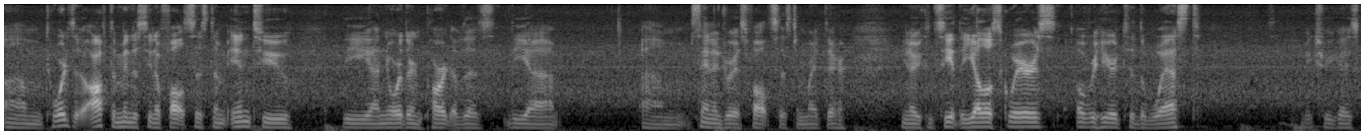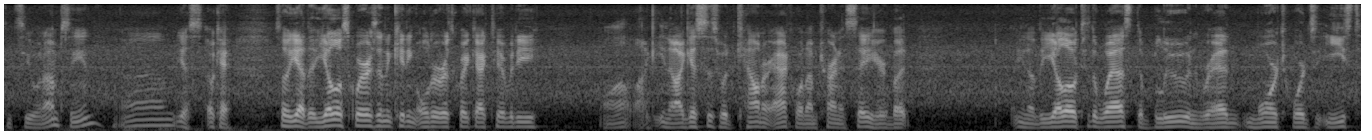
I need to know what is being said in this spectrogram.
um, towards off the Mendocino Fault System into the uh, northern part of this, the uh, um, San Andreas Fault System right there. You know, you can see it, the yellow squares over here to the west. Make sure you guys can see what I'm seeing. Um, yes, okay. So yeah, the yellow squares indicating older earthquake activity. Well, like, you know, I guess this would counteract what I'm trying to say here, but you know the yellow to the west the blue and red more towards the east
